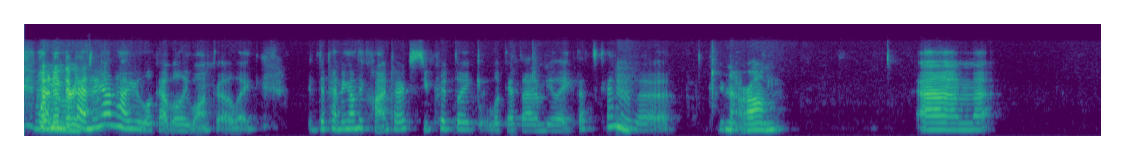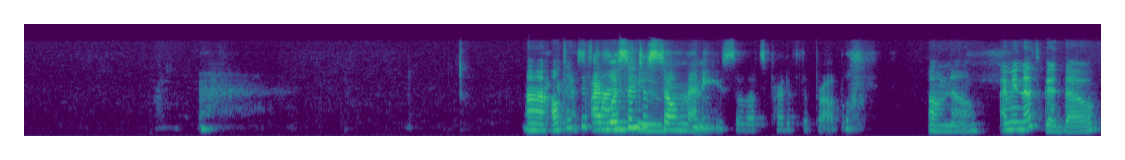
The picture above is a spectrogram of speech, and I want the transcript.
I mean, depending on how you look at Willy Wonka, like depending on the context, you could like look at that and be like, "That's kind of a creepy Not wrong. Um, Uh, I'll take this. I've listened to to so many, so that's part of the problem. Oh no. I mean, that's good though.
